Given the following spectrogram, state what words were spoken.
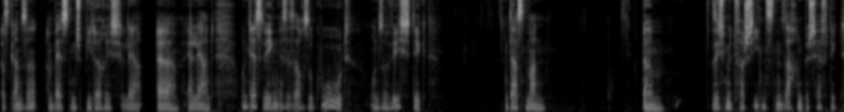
das Ganze am besten spielerisch äh, erlernt. Und deswegen ist es auch so gut und so wichtig, dass man ähm, sich mit verschiedensten Sachen beschäftigt,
